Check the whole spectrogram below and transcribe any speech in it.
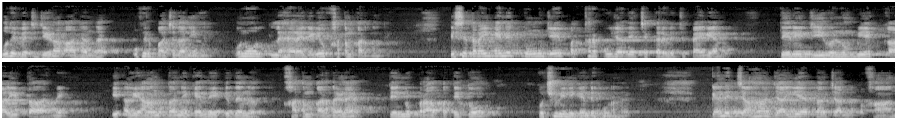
ਉਹਦੇ ਵਿੱਚ ਜਿਹੜਾ ਆ ਜਾਂਦਾ, ਉਹ ਫਿਰ ਬਚਦਾ ਨਹੀਂ। ਹੈ ਉਹਨੂੰ ਲਹਿਰ ਹੈ ਜਿਹੜੀ, ਉਹ ਖਤਮ ਕਰ ਦਿੰਦੀ। ਇਸੇ ਤਰ੍ਹਾਂ ਹੀ ਕਹਿੰਦੇ, ਤੂੰ ਜੇ ਪੱਥਰ ਪੂਜਾ ਦੇ ਚੱਕਰ ਵਿੱਚ ਪੈ ਗਿਆ ਤੇਰੇ ਜੀਵਨ ਨੂੰ ਵੀ ਇਹ ਕਾਲੀ ਧਾਰ ਨੇ, ਇਹ ਅਗਿਆਨਤਾ ਨੇ ਕਹਿੰਦੇ ਇੱਕ ਦਿਨ ਖਤਮ ਕਰ ਦੇਣਾ ਤੈਨੂੰ ਪ੍ਰਾਪਤੀ ਤੋਂ ਕੁਝ ਵੀ ਨਹੀਂ ਕਹਿੰਦੇ ਹੋਣਾ ਹੈ। ਕਹਿੰਦੇ, ਜਹਾਂ ਜਾਈਏ ਤਾਂ ਚੱਲ ਪਖਾਨ।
